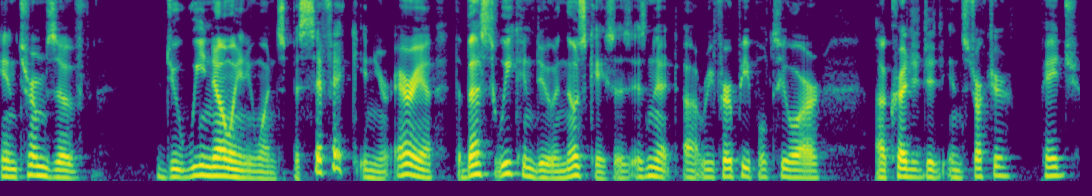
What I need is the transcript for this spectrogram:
In terms of do we know anyone specific in your area? The best we can do in those cases, isn't it, uh, refer people to our accredited instructor page.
